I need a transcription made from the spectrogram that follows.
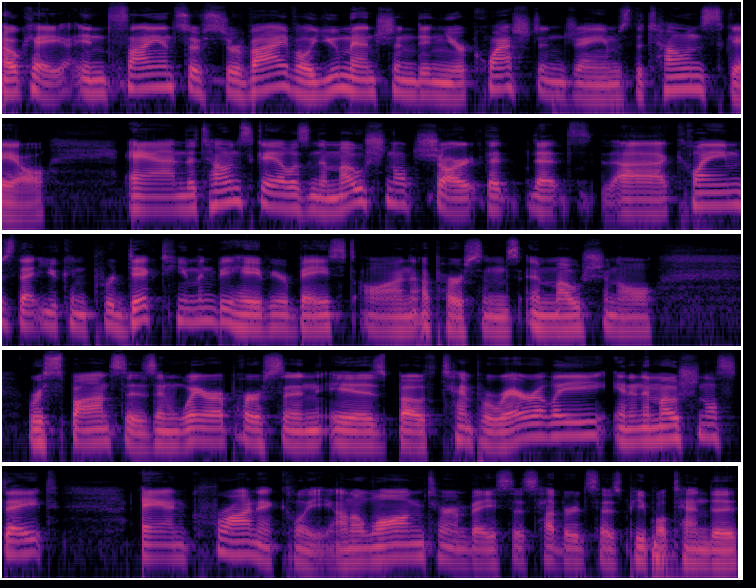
okay, in Science of Survival, you mentioned in your question, James, the tone scale. And the tone scale is an emotional chart that, that uh, claims that you can predict human behavior based on a person's emotional responses and where a person is both temporarily in an emotional state and chronically on a long-term basis hubbard says people tend to,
